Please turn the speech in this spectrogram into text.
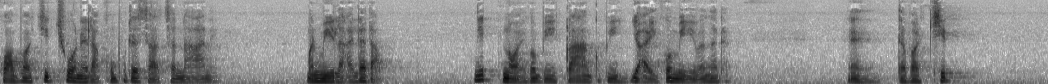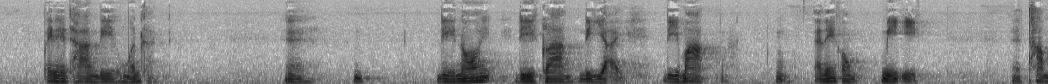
ความว่าคิดชั่วในหลักของพุทธศาสนาเนี่ย มันมีหลายระดับ นิดหน่อยก็มีกลางก็มีใหญ่ก็มีว่างั้น แต่ว่าคิดไปในทางดีเหมือนกันดีน้อย ดีกลาง ดีใหญ่ ดีมาก อันนี้ก็มีอีกธรรม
